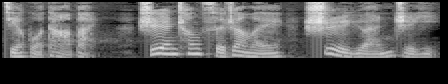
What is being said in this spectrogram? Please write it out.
结果大败。时人称此战为“士元之役”。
